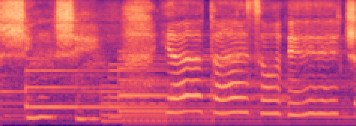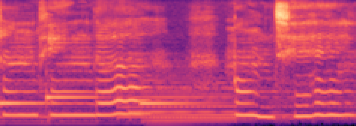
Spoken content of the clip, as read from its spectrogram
星星，也带走一整瓶的梦境，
